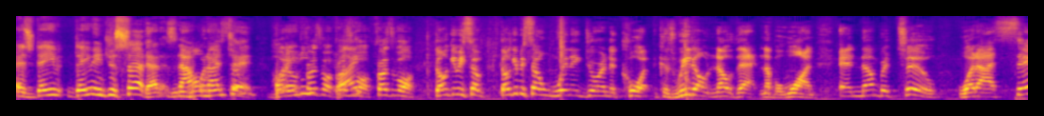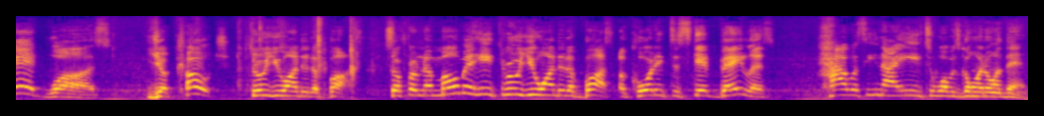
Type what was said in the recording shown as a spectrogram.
As Dave, Damien just said, That is not what I Momentum, said. Hold on. First of all, first right? of all, first of all, don't give me some don't give me some winning during the court because we don't know that. Number one, and number two, what I said was your coach threw you under the bus. So from the moment he threw you under the bus, according to Skip Bayless, how was he naive to what was going on then?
